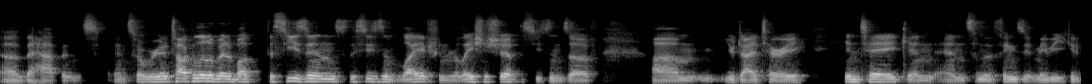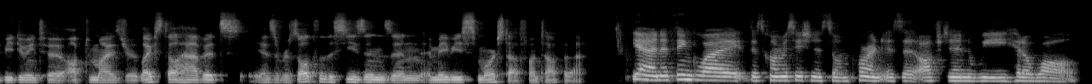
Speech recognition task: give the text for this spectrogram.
uh, that happens. And so, we're going to talk a little bit about the seasons, the season of life and relationship, the seasons of um, your dietary intake and and some of the things that maybe you could be doing to optimize your lifestyle habits as a result of the seasons and, and maybe some more stuff on top of that Yeah, and I think why this conversation is so important is that often we hit a wall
